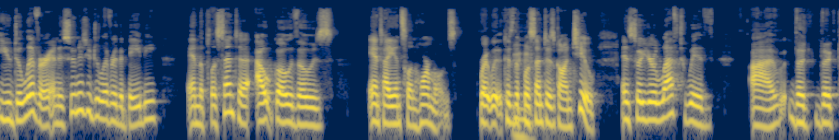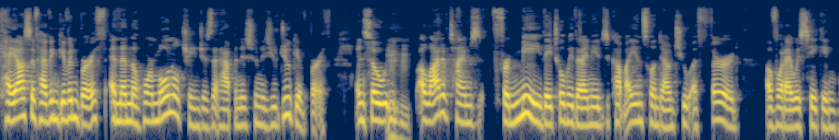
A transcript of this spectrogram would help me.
you deliver and as soon as you deliver the baby and the placenta outgo those anti-insulin hormones, right? Because the Mhm. placenta is gone too, and so you're left with uh, the the chaos of having given birth, and then the hormonal changes that happen as soon as you do give birth. And so, Mhm. a lot of times, for me, they told me that I needed to cut my insulin down to a third of what I was taking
